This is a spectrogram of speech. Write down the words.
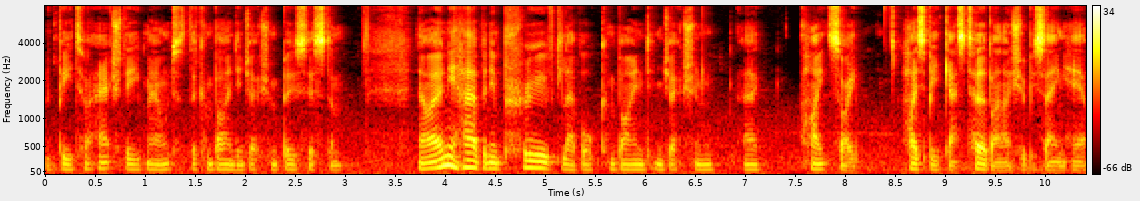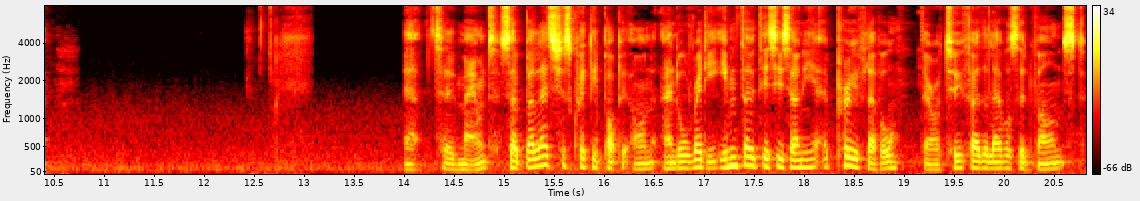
would be to actually mount the combined injection boost system. Now I only have an improved level combined injection uh, high, sorry, high speed gas turbine I should be saying here. To mount. So, but let's just quickly pop it on. And already, even though this is only at approved level, there are two further levels, advanced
